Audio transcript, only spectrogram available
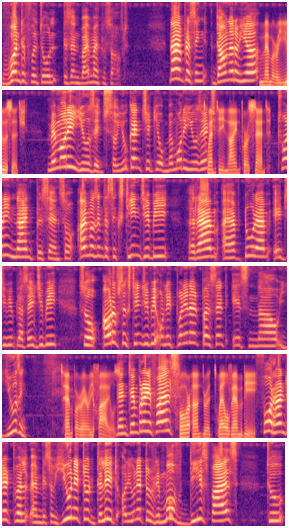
wonderful tool designed by Microsoft. Now I'm pressing down arrow here, Memory usage. Memory usage. So you can check your memory usage. 29%. 29%. So I'm using the 16 GB RAM. I have 2 RAM, 8 GB plus 8 GB. So out of 16 GB, only 29% is now using. Temporary files. Then temporary files, 412 MB. 412 MB. So you need to delete or you need to remove these files to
